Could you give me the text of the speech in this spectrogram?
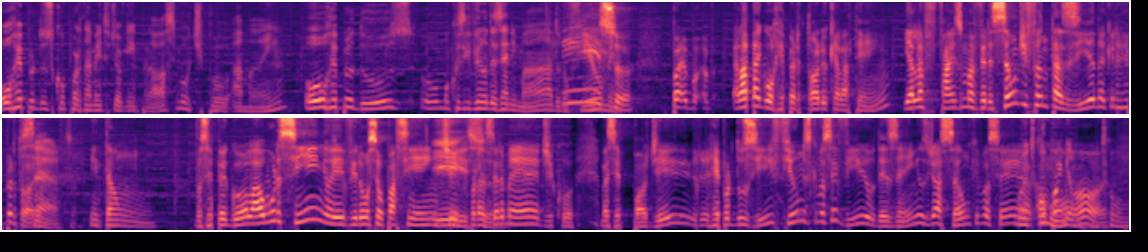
Ou reproduz o comportamento de alguém próximo, tipo a mãe, ou reproduz uma coisa que viu no desenho animado, no filme. Isso. Pa- pa- Ela pega o repertório que ela tem e ela faz uma versão de fantasia daquele repertório. Certo. Então, você pegou lá o ursinho e virou seu paciente para ser médico. Mas você pode reproduzir filmes que você viu, desenhos de ação que você Muito comum, acompanhou. muito comum.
